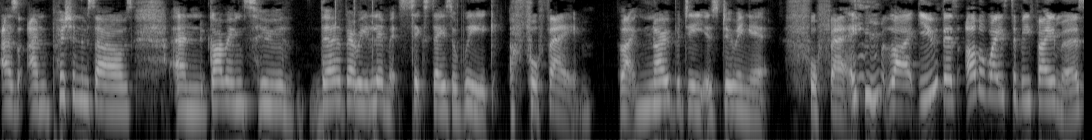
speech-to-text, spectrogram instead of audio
as and pushing themselves and going to their very limit six days a week for fame. Like nobody is doing it for fame. like you, there's other ways to be famous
